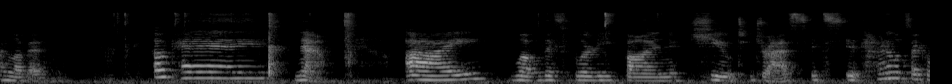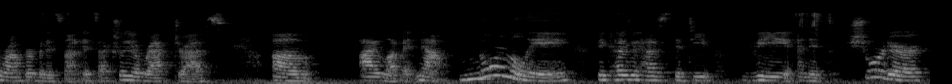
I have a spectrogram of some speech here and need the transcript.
I love it. Okay, now I love this flirty, fun, cute dress. It's It kind of looks like a romper, but it's not. It's actually a wrap dress. Um, I love it. Now, normally, because it has the deep V and it's shorter,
